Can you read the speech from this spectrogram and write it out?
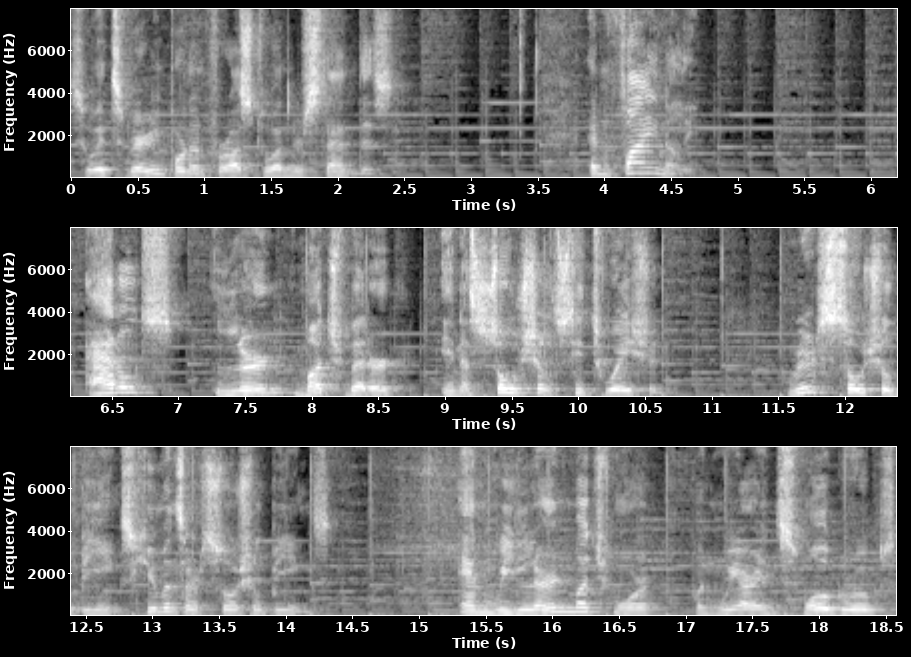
So it's very important for us to understand this. And finally, adults learn much better in a social situation. We're social beings, humans are social beings. And we learn much more when we are in small groups,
